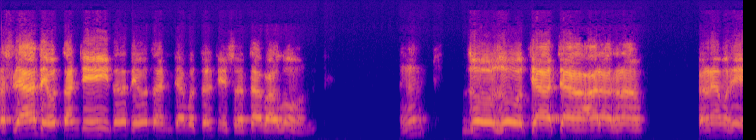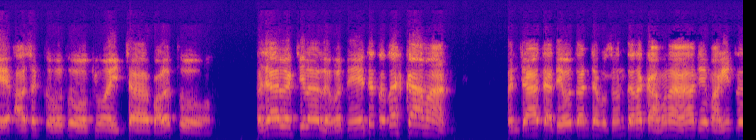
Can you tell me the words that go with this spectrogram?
तसल्या देवतांची इतर देवतांच्या बद्दलची श्रद्धा बाळगून जो जो त्या त्या आराधना करण्यामध्ये आसक्त होतो किंवा इच्छा बाळगतो तशा व्यक्तीला लभते ते ततः कामान. त्यांच्या त्या देवतांच्या पासून त्यांना कामना जे मागितले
